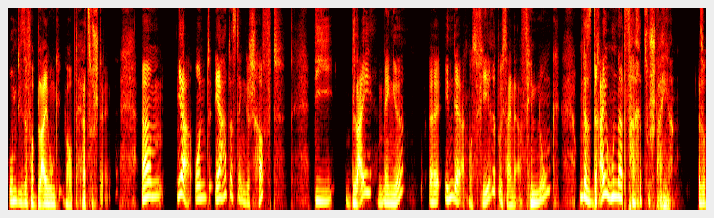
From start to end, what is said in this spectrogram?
um diese Verbleiung überhaupt herzustellen. Ähm, ja, und er hat es denn geschafft, die Bleimenge äh, in der Atmosphäre durch seine Erfindung um das 300-fache zu steigern. Also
